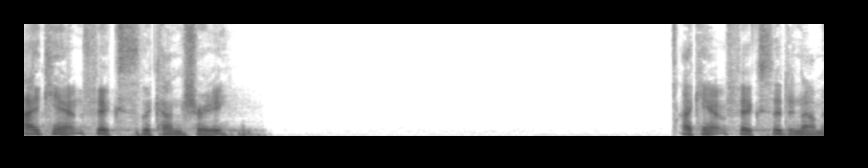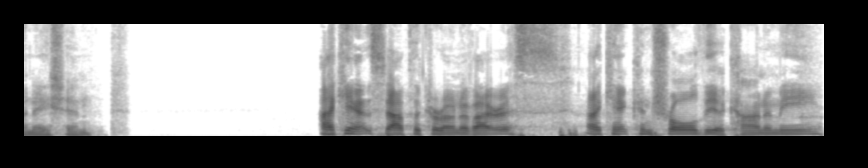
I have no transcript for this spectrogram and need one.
I can't fix the country. I can't fix the denomination. I can't stop the coronavirus. I can't control the economy.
